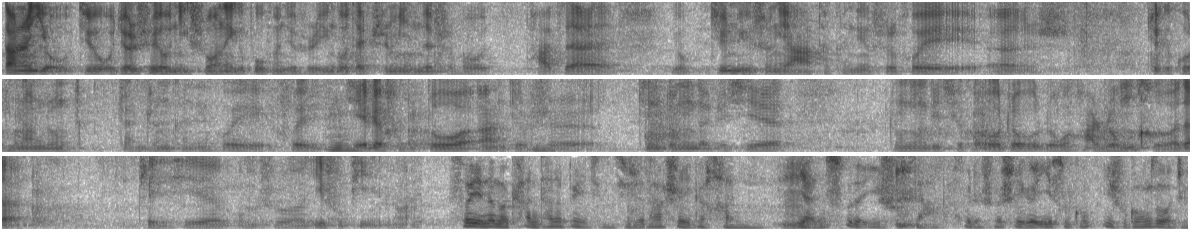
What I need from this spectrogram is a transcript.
当然有，就我觉得是有你说那个部分，就是英国在殖民的时候，他在有军旅生涯，他肯定是会呃是这个过程当中，战争肯定会会劫掠很多啊、就是近东的这些中东地区和欧洲文化融合的这些我们说艺术品啊，所以那么看他的背景，其实他是一个很严肃的艺术家，或者说是一个艺术工艺术工作者。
